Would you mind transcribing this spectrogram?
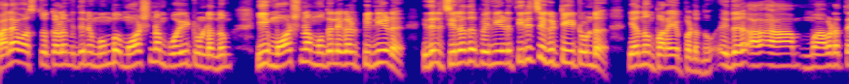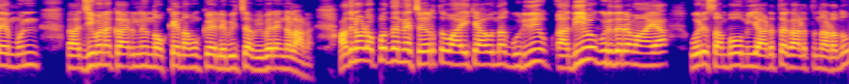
പല വസ്തുക്കളും ഇതിനു മുമ്പ് മോഷണം പോയിട്ടുണ്ടെന്നും ഈ മോഷണ മുതലുകൾ പിന്നീട് ഇതിൽ ചിലത് പിന്നീട് തിരിച്ചു കിട്ടിയിട്ടുണ്ട് എന്നും പറയപ്പെടുന്നു. ഇത് അവിടുത്തെ മുൻ ജീവനക്കാരിൽ നിന്നൊക്കെ നമുക്ക് ലഭിച്ച വിവരങ്ങളാണ്. അതിനോടൊപ്പം തന്നെ ചേർത്ത് വായിക്കാവുന്ന ഗുരു അതീവ ഗുരുതരമായ ഒരു സംഭവം ഈ അടുത്ത കാലത്ത് നടന്നു.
